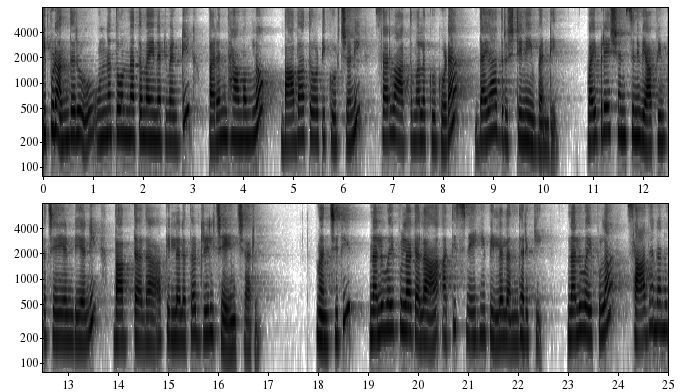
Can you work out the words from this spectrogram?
ఇప్పుడు అందరూ ఉన్నతోన్నతమైనటువంటి పరంధామంలో బాబాతోటి కూర్చొని సర్వ ఆత్మలకు కూడా దయా దృష్టిని ఇవ్వండి. వైబ్రేషన్స్ని వ్యాపింపచేయండి అని బాబ్దాదా పిల్లలతో డ్రిల్ చేయించారు. మంచిది. నలువైపులా గల అతి స్నేహి పిల్లలందరికీ నలువైపులా సాధనను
